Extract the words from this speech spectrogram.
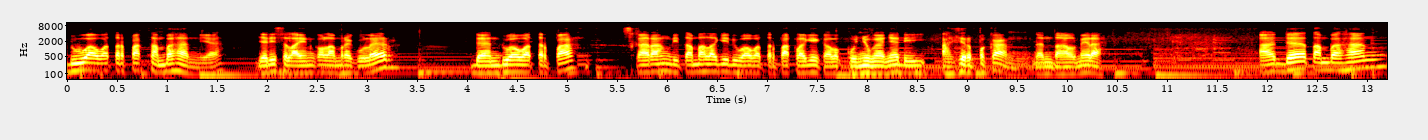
dua waterpark tambahan ya. Jadi selain kolam reguler dan dua waterpark, sekarang ditambah lagi dua waterpark lagi kalau kunjungannya di akhir pekan dan tanggal merah. Ada tambahan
